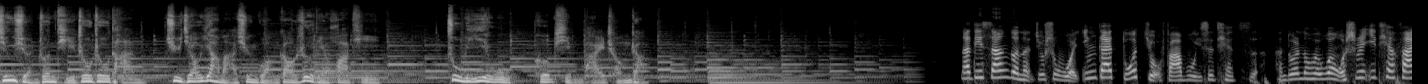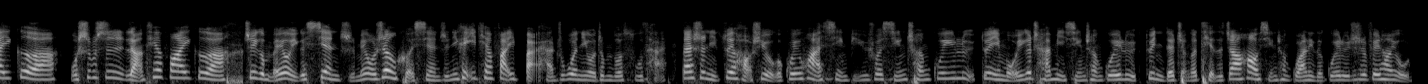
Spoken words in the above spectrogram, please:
精选专题周周谈，聚焦亚马逊广告热点话题，助力业务和品牌成长。那第三个呢，就是我应该多久发布一次帖子？很多人都会问我，是不是一天发一个啊？我是不是两天发一个啊？这个没有一个限制，没有任何限制，你可以一天发一百哈，如果你有这么多素材。但是你最好是有个规划性，比如说形成规律，对某一个产品形成规律，对你的整个帖子账号形成管理的规律，这是非常有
